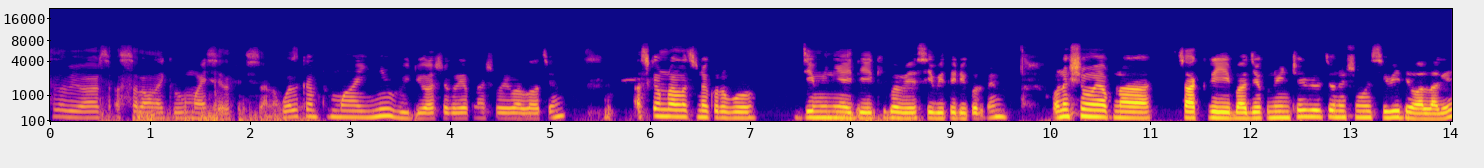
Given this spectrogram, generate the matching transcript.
হ্যালো ভিউয়ার্স আসসালামু আলাইকুম myself Ihsan welcome to my new video আশা করি আপনারা সবাই ভালো আছেন। আজকে আমরা আলোচনা করব জেমিনি আই দিয়ে কীভাবে সিভি তৈরি করবেন। অনেক সময় আপনার চাকরি বা যে কোনো ইন্টারভিউতে অনেক সময় সিভি দেওয়া লাগে।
